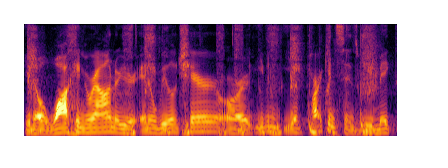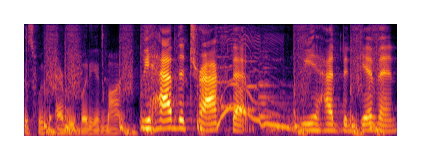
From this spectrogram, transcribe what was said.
you know, walking around or you're in a wheelchair or even you have Parkinson's, we make this with everybody in mind. We had the track that we had been given,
